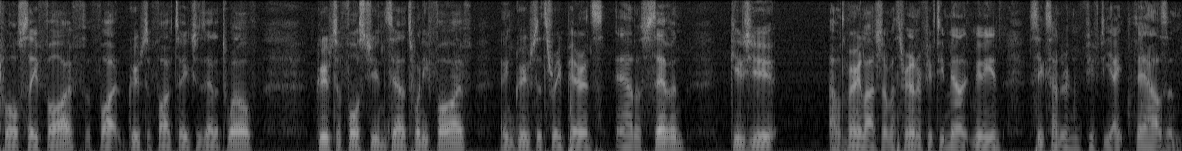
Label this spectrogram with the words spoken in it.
12C5 for five, groups of five teachers out of 12, groups of four students out of 25, and groups of three parents out of seven. Gives you a very large number, 350 million, 658,000.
